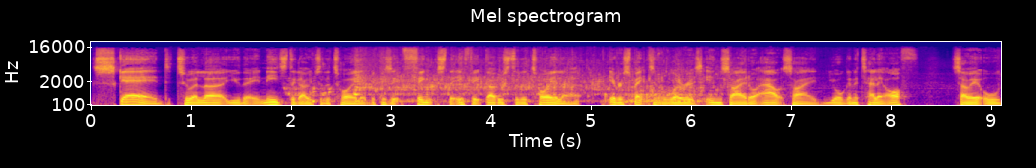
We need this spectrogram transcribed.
scared to alert you that it needs to go to the toilet because it thinks that if it goes to the toilet, irrespective of whether it's inside or outside, you're going to tell it off. So it will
